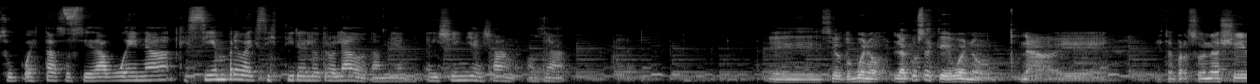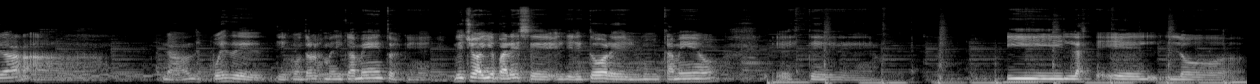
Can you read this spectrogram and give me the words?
supuesta sociedad buena, que siempre va a existir el otro lado también. El yin y el yang. O sea, Eh, cierto. Bueno, la cosa es que, bueno, nada, eh, esta persona llega a. Nada, después de, encontrar los medicamentos, que de hecho ahí aparece el director en un cameo, este. Y la, el- lo-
